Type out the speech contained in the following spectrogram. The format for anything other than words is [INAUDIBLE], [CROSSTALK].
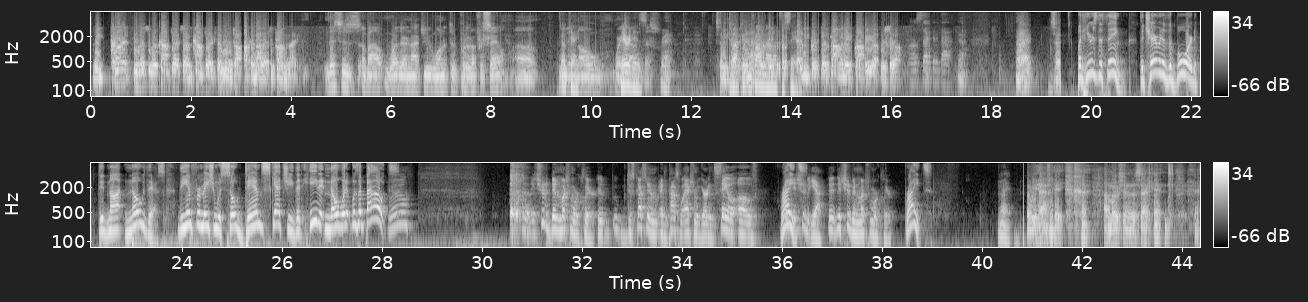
the current municipal complex or the complex that we were talking about at the promenade? This is about whether or not you wanted to put it up for sale. Uh, We Okay. didn't know where There you it are with is. this. Right. So we About talked, putting in- promenade up for That sale. we put the promenade property up for sale. I'll second that. all right, so But here's the thing the chairman of the board did not know this. The information was so damn sketchy that he didn't know what it was about. Well, [COUGHS] it should have been much more clear. It, discussing and, and possible action regarding sale of. Right. It should be, yeah. It, it should have been much more clear. Right. Right. we have a, [LAUGHS] a motion and a second. [LAUGHS]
